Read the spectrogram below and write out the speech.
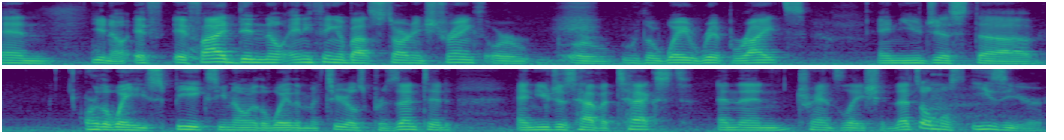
and you know, if if I didn't know anything about starting strength or or the way Rip writes, and you just uh, or the way he speaks, you know, or the way the material is presented, and you just have a text and then translation. That's almost easier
